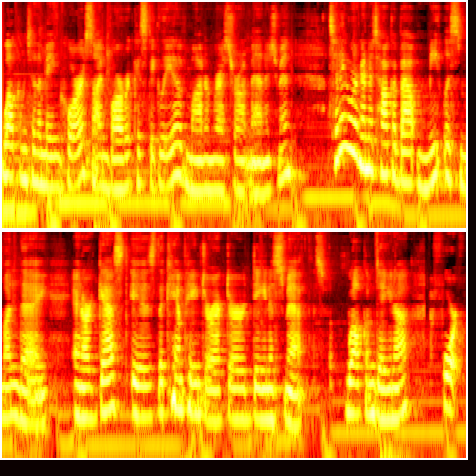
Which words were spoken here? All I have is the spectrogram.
Welcome to the main course. I'm Barbara Castiglia of Modern Restaurant Management. Today we're going to talk about Meatless Monday, and our guest is the campaign director, Dana Smith. Welcome, Dana. For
